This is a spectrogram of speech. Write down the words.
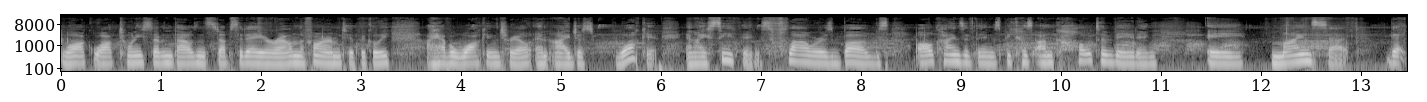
walk, walk 27,000 steps a day around the farm typically. I have a walking trail and I just walk it and I see things, flowers, bugs, all kinds of things because I'm cultivating a mindset that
